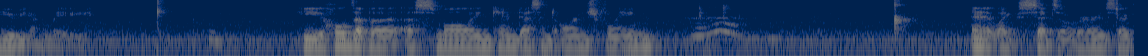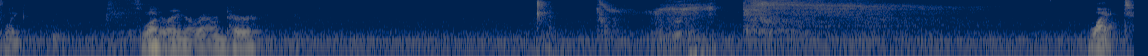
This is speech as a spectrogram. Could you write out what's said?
you young lady he holds up a, a small incandescent orange flame and it like sets over her and starts like fluttering around her. White.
